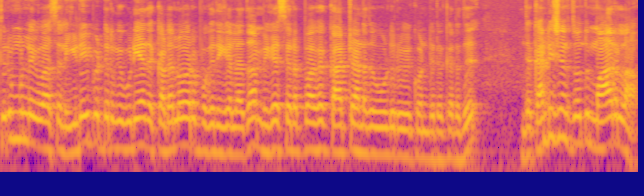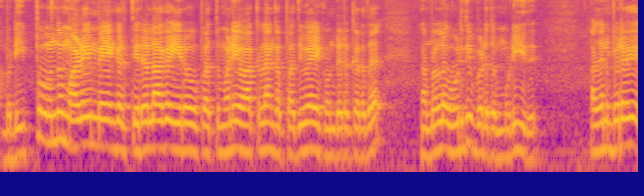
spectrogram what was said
திருமுல்லை வாசல் இடைப்பட்டு இருக்கக்கூடிய அந்த கடலோர பகுதிகளில் தான் மிக சிறப்பாக காற்றானது ஊடுருவி கொண்டிருக்கிறது. இந்த கண்டிஷன்ஸ் வந்து மாறலாம். பட் இப்போ வந்து மழை மேயங்கள் திரளாக இரவு பத்து மணி வாக்கில் அங்கே பதிவாகி கொண்டிருக்கிறத நம்மளால் உறுதிப்படுத்த முடியுது. அதன் பிறகு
